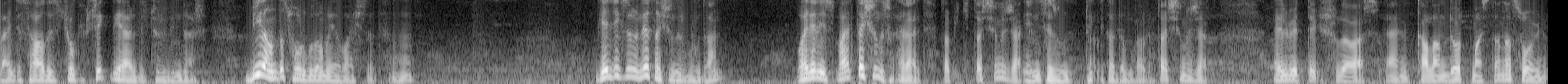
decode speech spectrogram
bence sahada çok yüksek bir yerde tribünler. Bir anda sorgulamaya başladı. Hı hı. Gelecek sezon ne taşınır buradan? Valerian İsmail taşınır herhalde. Tabii ki taşınacak. Yeni sezon teknik adamı. Tabii, taşınacak. Elbette şu da var. Yani kalan dört maçta nasıl oyun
